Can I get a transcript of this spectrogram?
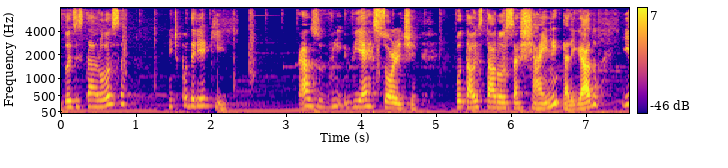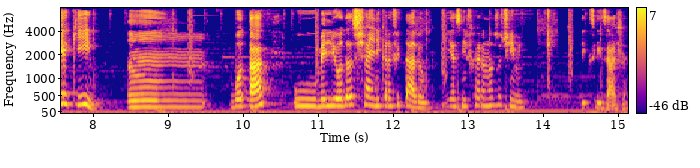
dois Starossa. A gente poderia aqui, caso vier sorte, botar o Starossa Shine, tá ligado? E aqui, hum, botar o Meliodas Shine craftável. E assim ficará nosso time. O que, vocês acham?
